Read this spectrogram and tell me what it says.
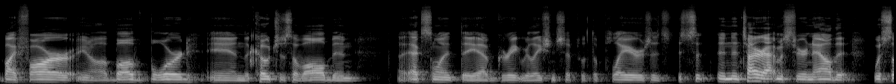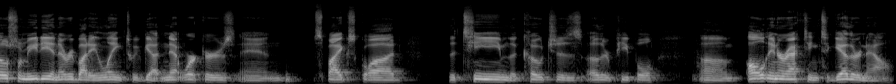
by far you know above board and the coaches have all been excellent. They have great relationships with the players. It's, it's an entire atmosphere now that with social media and everybody linked, we've got networkers and Spike Squad, the team, the coaches, other people, um, all interacting together now,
